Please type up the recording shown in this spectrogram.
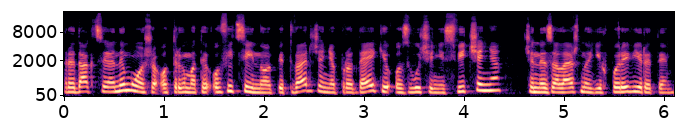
редакція не може отримати офіційного підтвердження про деякі озвучені свідчення чи незалежно їх перевірити.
